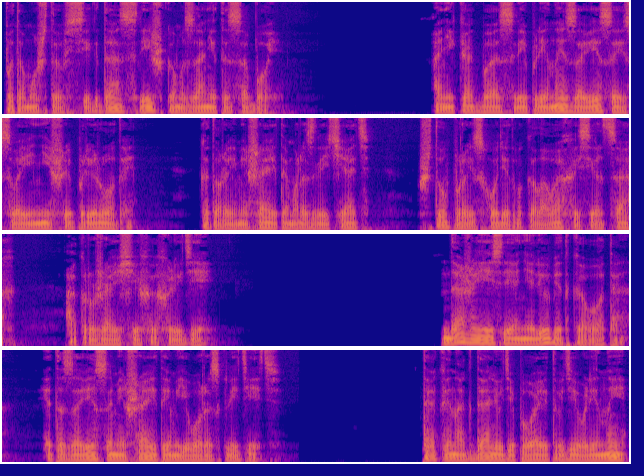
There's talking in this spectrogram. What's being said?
потому что всегда слишком заняты собой. Они как бы ослеплены завесой своей низшей природы, которая мешает им различать, что происходит в головах и сердцах окружающих их людей. Даже если они любят кого-то, эта завеса мешает им его разглядеть. Так иногда люди бывают удивлены,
